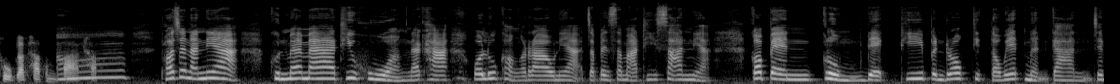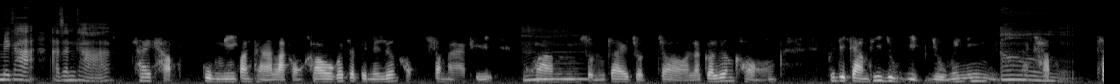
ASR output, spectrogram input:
ถูกแล้วครับคุณปาครับ เพราะฉะนั้นเนี่ยคุณแม่แม่ที่ห่วงนะคะ ว่าลูกของเราเนี่ยจะเป็นสมาธิสั้นเนี่ยก็เป็นกลุ่มเด็กที่เป็นโรคจิตเวทเหมือนกันใช่ไหมคะอาจารย์คะใช่ครับ กลุ่มนี้ปัญหาหลักของเขาก็จะเป็นในเรื่องของสมาธิ ความสนใจจดจ่อแล้วก็เรื่องของพฤติกรรมที่อยู่หยิกอยู่ไม่นิ่งนะครับ ส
